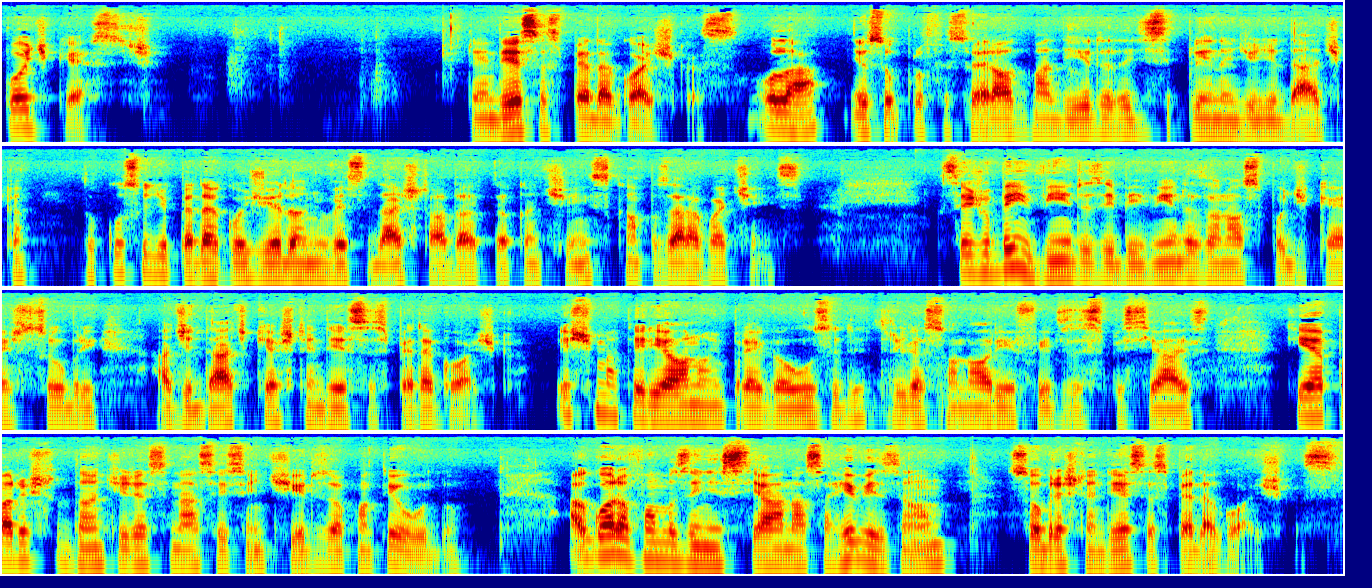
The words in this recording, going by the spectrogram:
Podcast. Tendências Pedagógicas. Olá, eu sou o professor Heraldo Madeira, da disciplina de Didática, do curso de Pedagogia da Universidade Estadual de Tocantins, campus Araguatins. Sejam bem-vindos e bem-vindas ao nosso podcast sobre a didática e as tendências pedagógicas. Este material não emprega uso de trilha sonora e efeitos especiais, que é para o estudante direcionar seus sentidos ao conteúdo. Agora vamos iniciar nossa revisão sobre as tendências pedagógicas.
